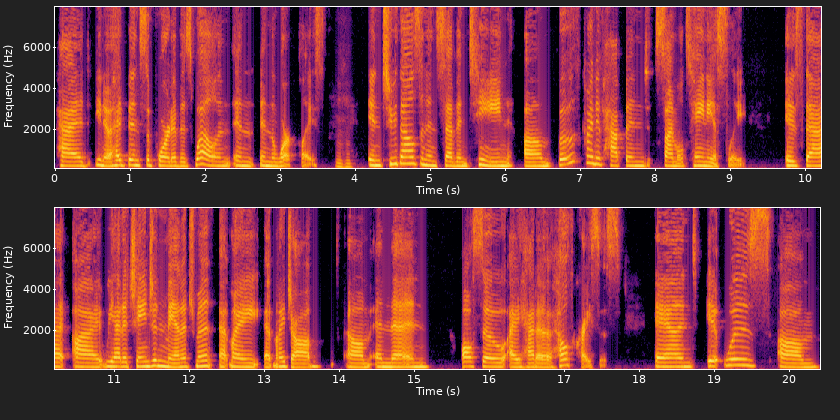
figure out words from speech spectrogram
had you know had been supportive as well in in, in the workplace mm-hmm. in 2017 um, both kind of happened simultaneously is that i we had a change in management at my at my job um, and then also i had a health crisis and it was um,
